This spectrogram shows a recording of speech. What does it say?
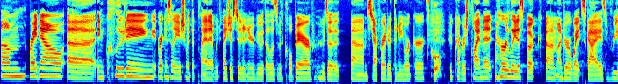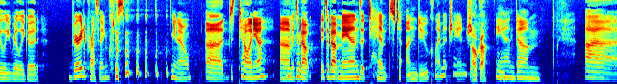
um, right now, uh, including reconciliation with the planet. Which I just did an interview with Elizabeth Kolbert, who's a um, staff writer at the New Yorker, Cool. who covers climate. Her latest book, um, Under a White Sky, is really really good. Very depressing. Just you know, uh, just telling you. Um, it's about it's about man's attempts to undo climate change. Okay. And um, uh,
